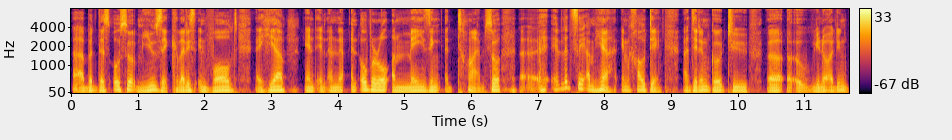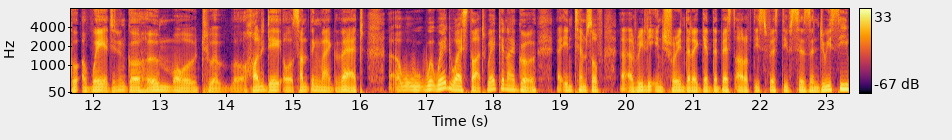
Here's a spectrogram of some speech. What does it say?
but there's also music that is involved here, and, and, and an overall amazing time. So uh, let's say I'm here in Gauteng. I didn't go to, uh, uh, you know, I didn't go away. I didn't go home or to a, holiday or something like that. Uh, w- where do I start? Where can I go uh, in terms of uh, really ensuring that I get the best out of this festive season? Do we see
